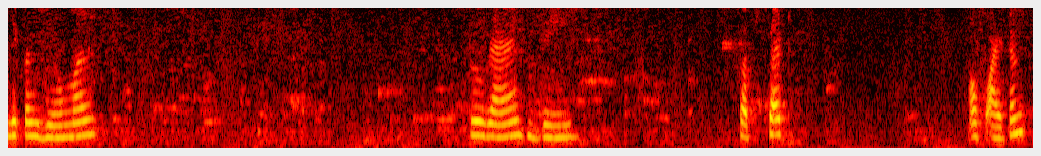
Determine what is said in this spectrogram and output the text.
the consumer to rank the subset of items.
